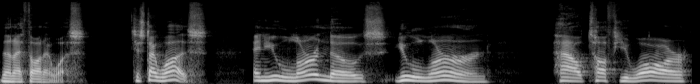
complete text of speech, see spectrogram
than I thought I was. Just I was. And you learn those, you learn how tough you are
